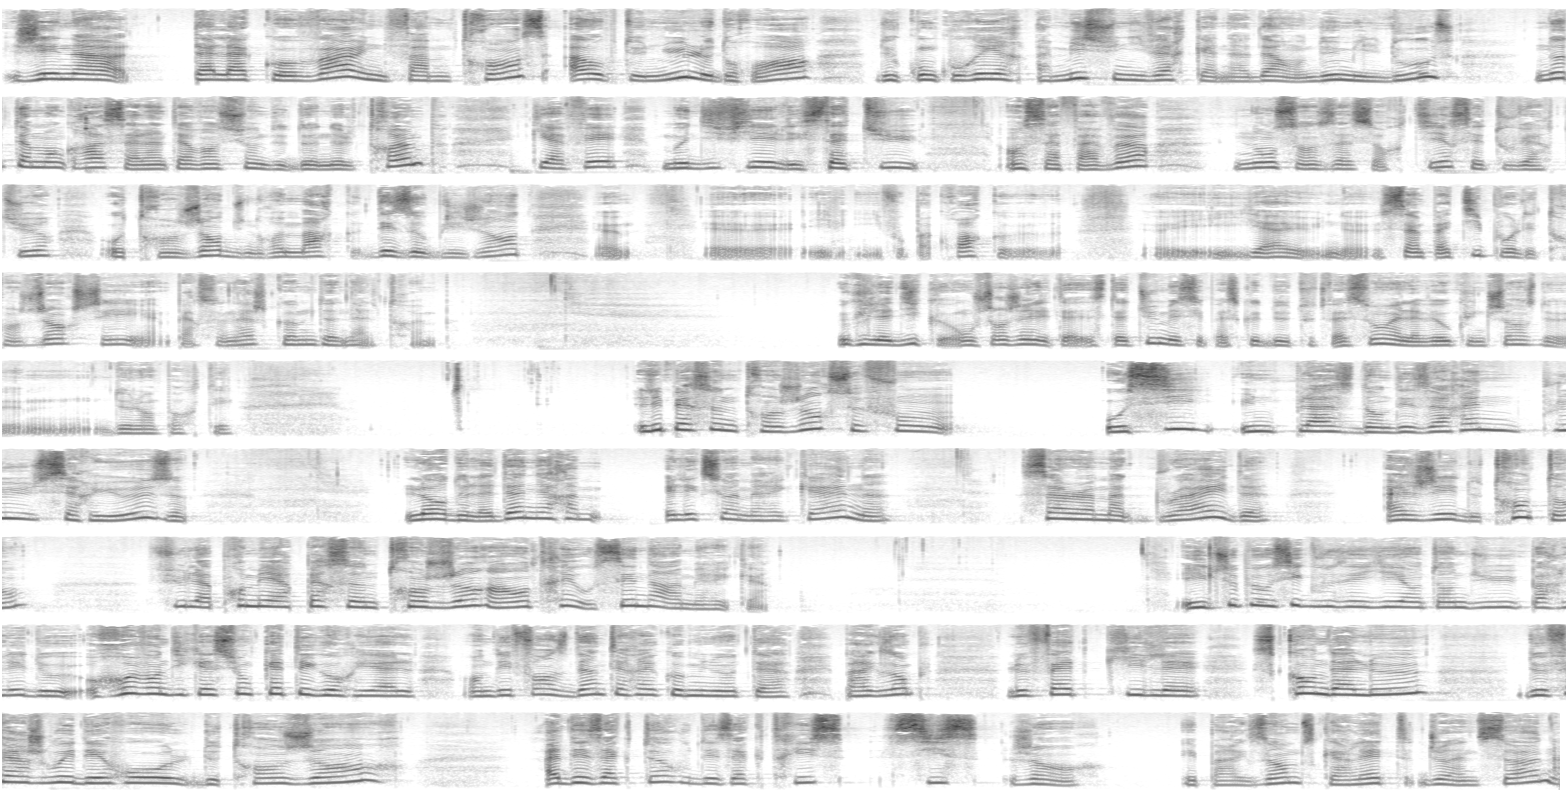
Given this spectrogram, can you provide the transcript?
Jena Talakova, une femme trans, a obtenu le droit de concourir à Miss Univers Canada en 2012, notamment grâce à l'intervention de Donald Trump, qui a fait modifier les statuts en sa faveur, non sans assortir cette ouverture au transgenre d'une remarque désobligeante. Euh, euh, il ne faut pas croire qu'il euh, y a une sympathie pour les transgenres chez un personnage comme Donald Trump. Donc il a dit qu'on changeait les statuts, mais c'est parce que de toute façon, elle n'avait aucune chance de, de l'emporter. Les personnes transgenres se font aussi une place dans des arènes plus sérieuses. Lors de la dernière élection américaine, Sarah McBride, âgée de 30 ans, fut la première personne transgenre à entrer au Sénat américain. Et il se peut aussi que vous ayez entendu parler de revendications catégorielles en défense d'intérêts communautaires. Par exemple, le fait qu'il est scandaleux de faire jouer des rôles de transgenres à des acteurs ou des actrices cisgenres. Et par exemple, Scarlett Johansson,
